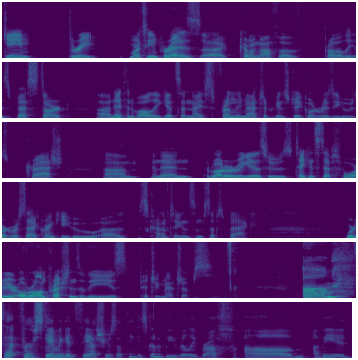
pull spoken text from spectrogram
game three. Martin Perez uh, coming off of probably his best start Uh, Nathan Eovaldi gets a nice friendly matchup against Jake Odorizzi, who is trash. Um, and then Eduardo Rodriguez, who's taking steps forward versus Zach Greinke, who uh, is kind of taking some steps back. What are your overall impressions of these pitching matchups? Um, that first game against the Astros, I think, is going to be really rough. Um, I mean,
